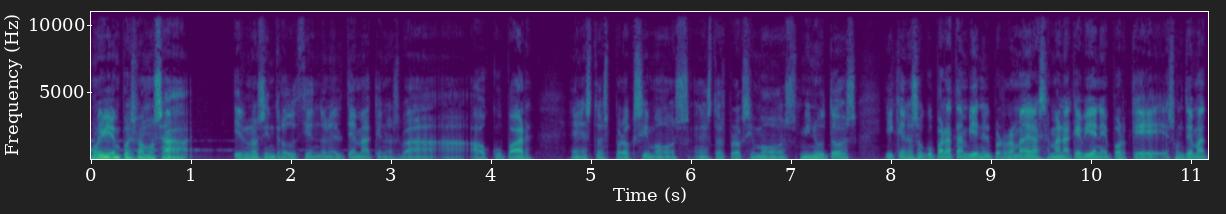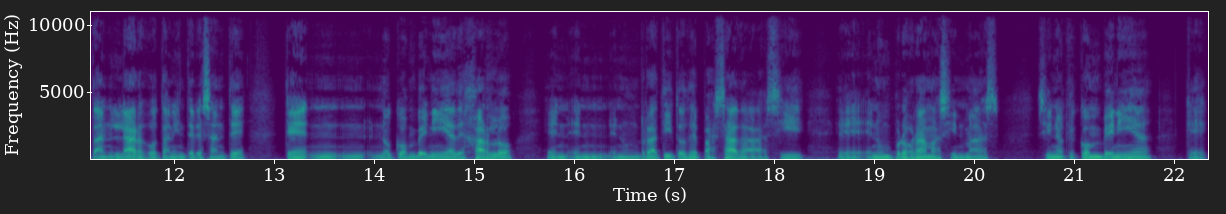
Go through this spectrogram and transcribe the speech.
Muy bien, pues vamos a irnos introduciendo en el tema que nos va a, ocupar en estos próximos en estos próximos minutos y que nos ocupará también el programa de la semana que viene porque es un tema tan largo tan interesante que no convenía dejarlo en, un ratito de pasada así eh, en un programa sin más sino que convenía que,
